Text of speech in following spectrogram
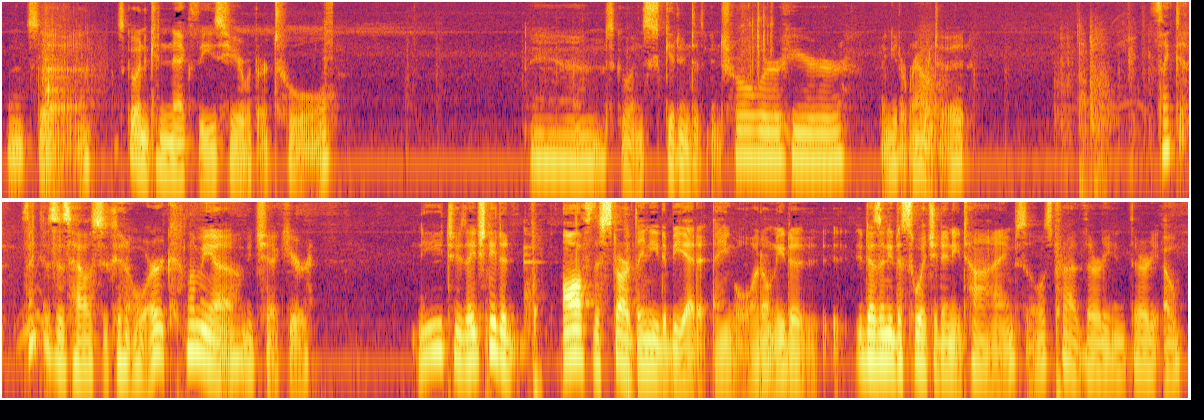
Let's uh, let's go ahead and connect these here with our tool. And let's go ahead and get into the controller here and get around to it. I think I think this is how this is gonna work. Let me uh let me check here. Need to they just need to off the start they need to be at an angle. I don't need to it doesn't need to switch at any time. So let's try 30 and 30. Oh.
